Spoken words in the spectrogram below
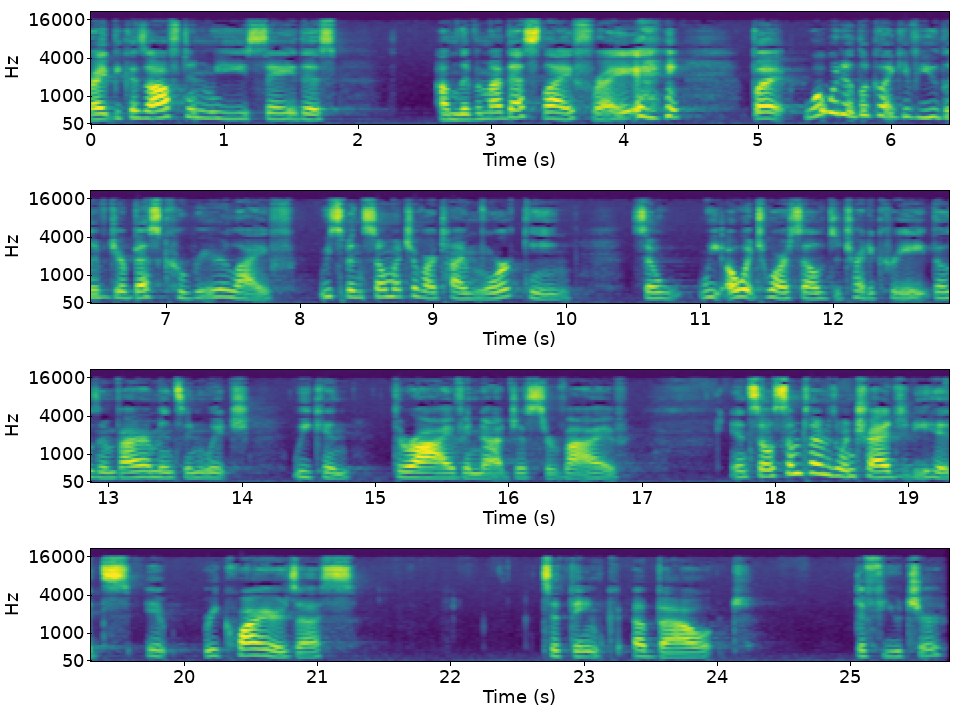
right? Because often we say this, I'm living my best life, right? But what would it look like if you lived your best career life? We spend so much of our time working. So we owe it to ourselves to try to create those environments in which we can thrive and not just survive. And so sometimes when tragedy hits, it requires us to think about the future,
